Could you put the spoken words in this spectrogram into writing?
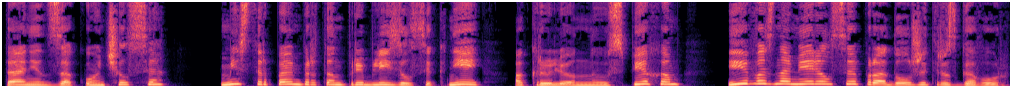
Танец закончился, мистер Пембертон приблизился к ней, окрыленный успехом, и вознамерился продолжить разговор.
